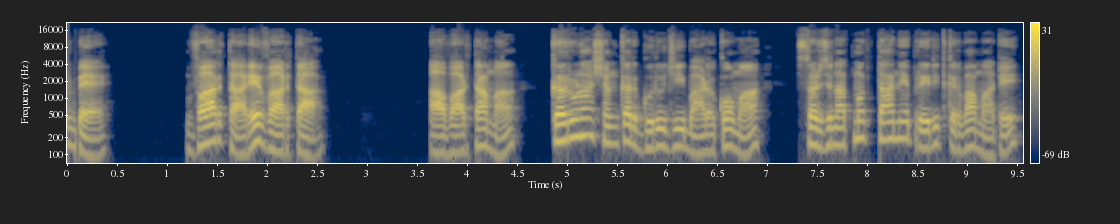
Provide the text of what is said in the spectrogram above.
બે. વાર્તા રે વાર્તા. આ વાર્તામાં કરુણાશંકર ગુરુજી બાળકોમાં સર્જનાત્મકતાને પ્રેરિત કરવા માટે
